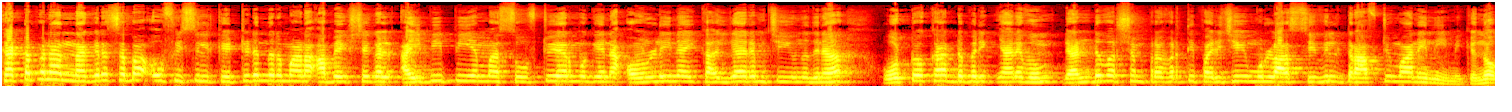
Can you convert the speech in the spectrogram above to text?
കട്ടപ്പന നഗരസഭ ഓഫീസിൽ കെട്ടിട നിർമ്മാണ അപേക്ഷകൾ I B P M S software മുഖേന ഓൺലൈനായി കൈകാര്യം ചെയ്യുന്നതിന് ഓട്ടോ കാർഡ് പരിജ്ഞാനവും രണ്ട് വർഷം പ്രവൃത്തി പരിചയമുള്ള സിവിൽ ഡ്രാഫ്റ്റുമാനെ നിയമിക്കുന്നു.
